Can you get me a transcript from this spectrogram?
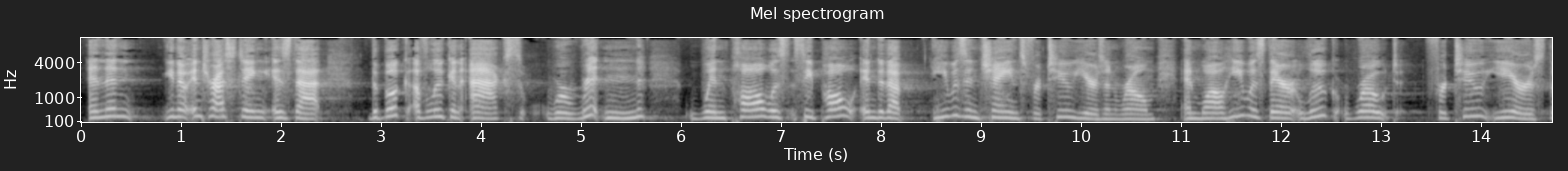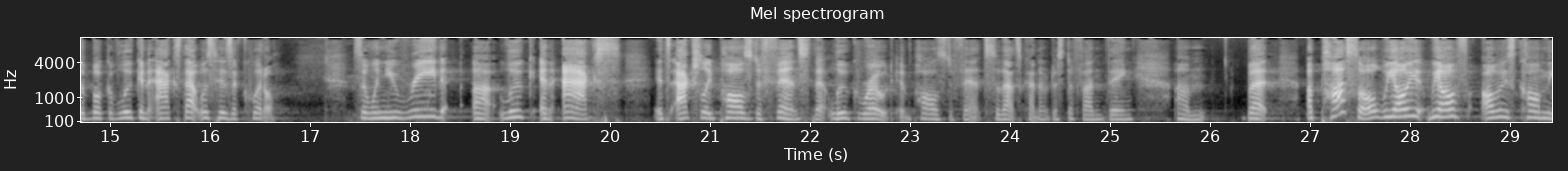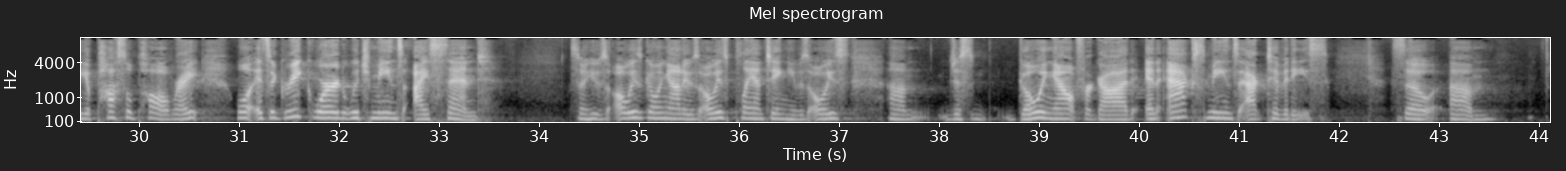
and then, you know, interesting is that the book of Luke and Acts were written when Paul was, see, Paul ended up he was in chains for two years in Rome. And while he was there, Luke wrote for two years the book of Luke and Acts. That was his acquittal. So when you read uh, Luke and Acts, it's actually Paul's defense that Luke wrote in Paul's defense. So that's kind of just a fun thing. Um, but apostle, we always, we all, always call him the apostle Paul, right? Well, it's a Greek word which means I send. So he was always going out. He was always planting. He was always um, just going out for God. And acts means activities. So um,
